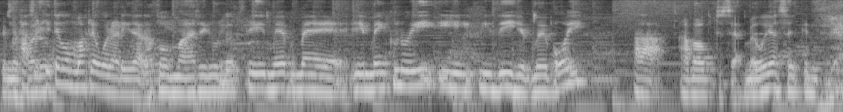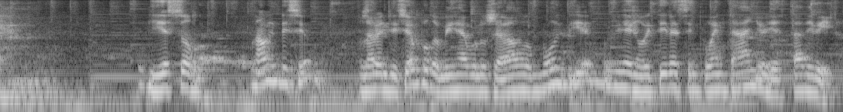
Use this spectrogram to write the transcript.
que me Asististe con más regularidad. ¿no? con más regular y me, me- y me incluí y, y dije me voy a, a bautizar me voy a hacer cristiano y eso una bendición una bendición porque mi hija ha evolucionado muy bien muy bien hoy tiene 50 años y está divina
